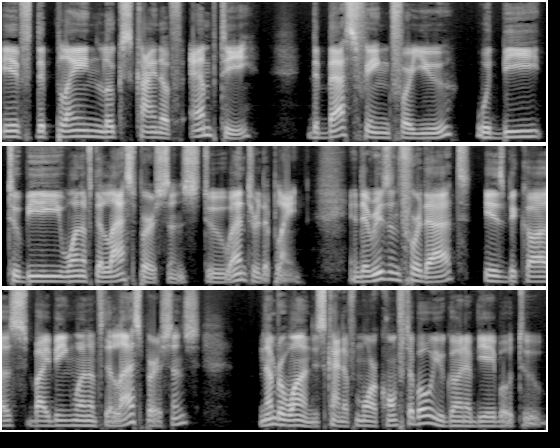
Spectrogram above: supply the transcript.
if the plane looks kind of empty, the best thing for you would be to be one of the last persons to enter the plane. And the reason for that is because by being one of the last persons, number one is kind of more comfortable. You're going to be able to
